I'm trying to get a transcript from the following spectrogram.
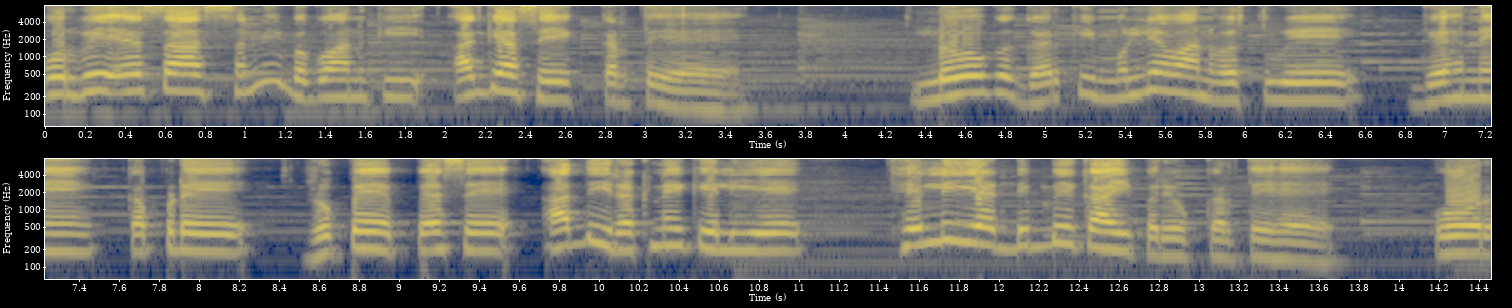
और वे ऐसा शनि भगवान की आज्ञा से करते हैं। लोग घर की मूल्यवान वस्तुएँ गहने, कपड़े, रुपए, पैसे आदि रखने के लिए थैली या डिब्बे का ही प्रयोग करते हैं और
